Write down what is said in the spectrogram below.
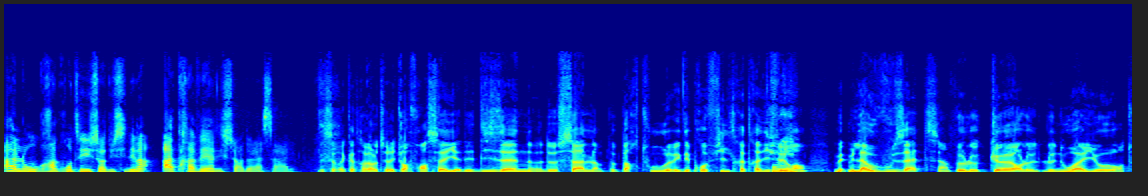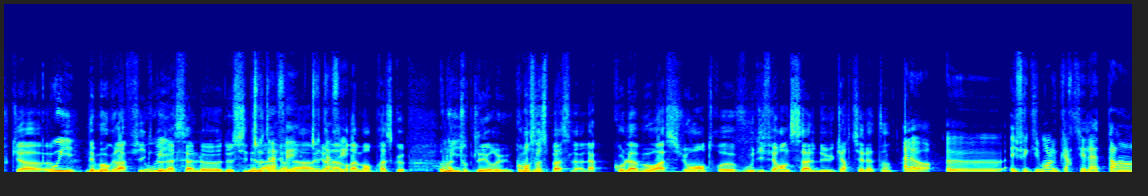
allons raconter l'histoire du cinéma à travers l'histoire de la salle. C'est vrai qu'à travers le territoire français, il y a des dizaines de salles un peu partout avec des profils très très différents. Mais, là où vous êtes, c'est un peu le cœur, le, noyau, en tout cas euh, démographique de la salle de cinéma. il y en a, il y en a vraiment presque à toutes les rues. Comment ça se passe la, collaboration entre vous, différentes salles du quartier latin? Alors, euh, effectivement, le quartier latin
